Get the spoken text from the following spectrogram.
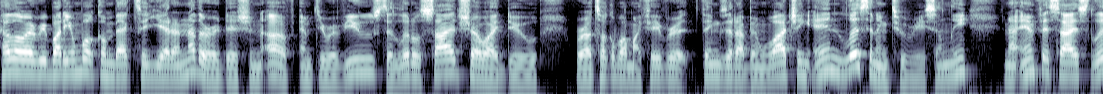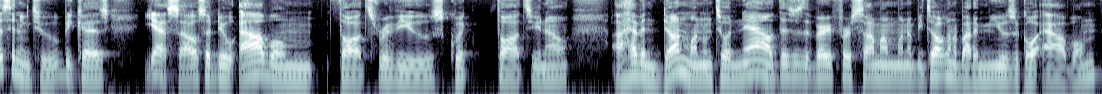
Hello, everybody, and welcome back to yet another edition of Empty Reviews, the little sideshow I do where I talk about my favorite things that I've been watching and listening to recently. And I emphasize listening to because, yes, I also do album thoughts, reviews, quick thoughts, you know. I haven't done one until now. This is the very first time I'm going to be talking about a musical album.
